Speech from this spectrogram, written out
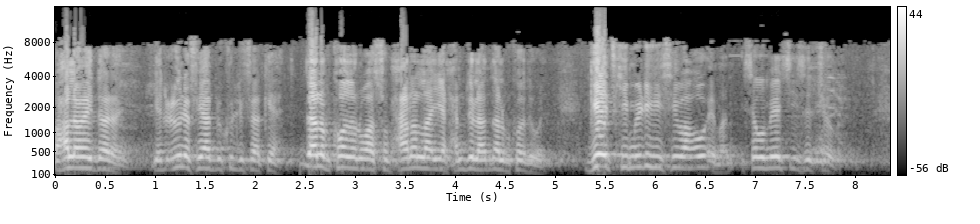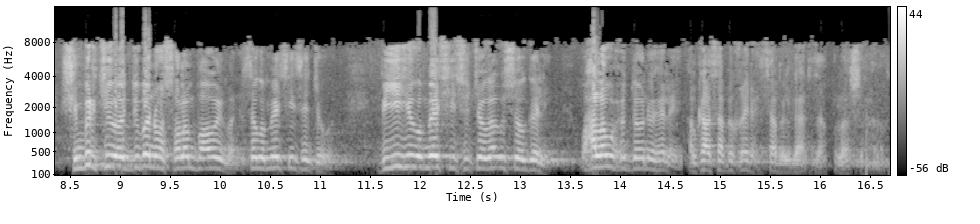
وحال الله واحد دونان يدعون فيها بكل فاكهة دلب كودن وسبحان الله الحمد لله دلب كودن جيت كي مريه سوى أؤمن سوى ميسي ستشوف shimbirtii oo duban oo solan baa u iman isagoo meeshiisa jooga biyihii oo meeshiisa jooga usoo geli waxa lagu xudoonu helay halkaas biqeyr xisaab al-gaar wallahu subhanahu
